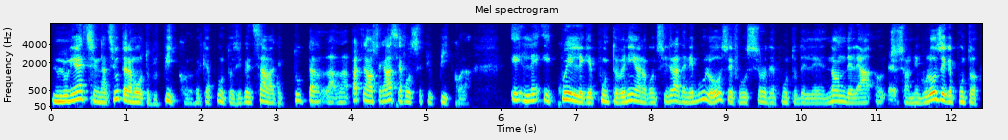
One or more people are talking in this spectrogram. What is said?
l'universo innanzitutto era molto più piccolo, perché appunto si pensava che tutta la, la parte della nostra galassia fosse più piccola. E, le, e, quelle che appunto venivano considerate nebulose fossero de, appunto delle, non delle, ci sono nebulose che appunto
